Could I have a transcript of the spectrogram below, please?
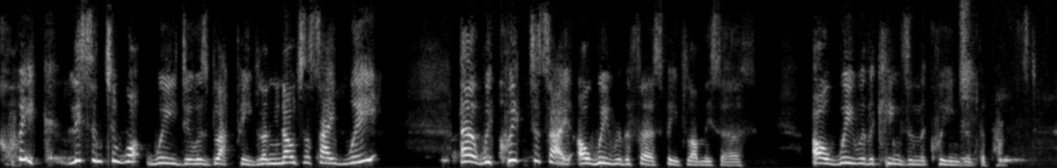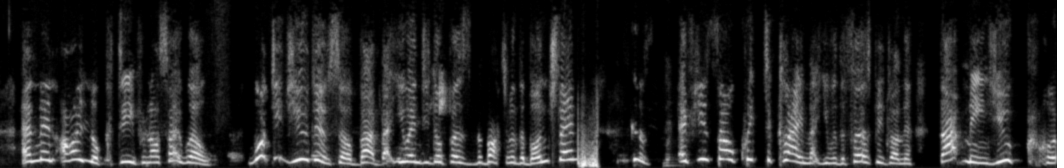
quick. Listen to what we do as black people, and you know, to say we, uh, we're quick to say, oh, we were the first people on this earth oh, we were the kings and the queens of the past. And then I look deeper and I say, well, what did you do so bad that you ended up as the bottom of the bunch then? Because if you're so quick to claim that you were the first people on there, that means you cr-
